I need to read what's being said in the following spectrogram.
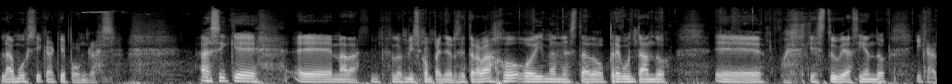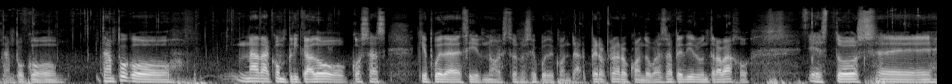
la música que pongas. Así que eh, nada, los mis compañeros de trabajo hoy me han estado preguntando eh, pues, qué estuve haciendo y claro, tampoco, tampoco nada complicado o cosas que pueda decir, no, esto no se puede contar. Pero claro, cuando vas a pedir un trabajo, estos, eh,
